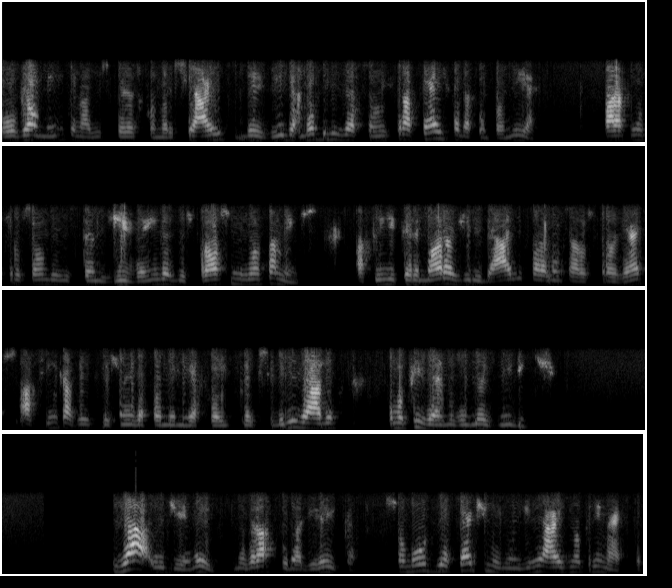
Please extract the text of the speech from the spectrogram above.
houve aumento nas despesas comerciais devido à mobilização estratégica da companhia para a construção dos estandes de vendas dos próximos lançamentos, a fim de ter maior agilidade para lançar os projetos assim que as restrições da pandemia forem flexibilizadas, como fizemos em 2020. Já o DNA, no gráfico da direita, somou 17 milhões de reais no trimestre,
